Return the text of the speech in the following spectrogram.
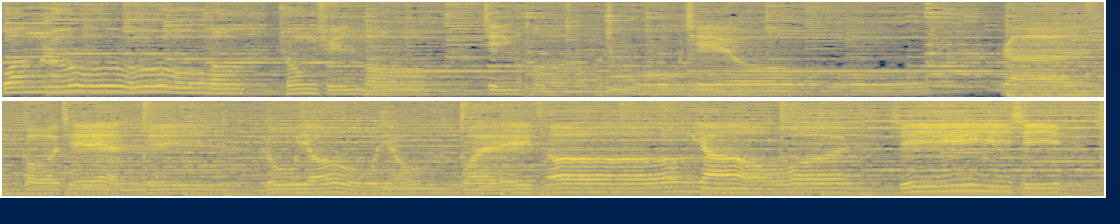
恍如梦重寻梦境何处求千里，路悠悠，未曾遥问。心依稀，清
